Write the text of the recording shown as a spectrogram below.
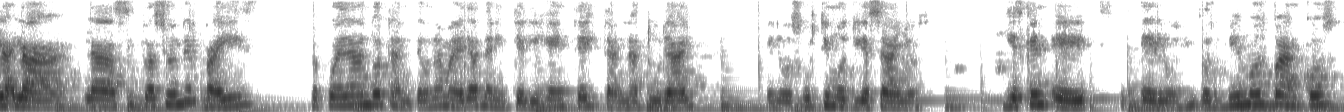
la, la, la situación del país se fue dando tan, de una manera tan inteligente y tan natural en los últimos 10 años. Y es que eh, eh, los, mismos bancos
